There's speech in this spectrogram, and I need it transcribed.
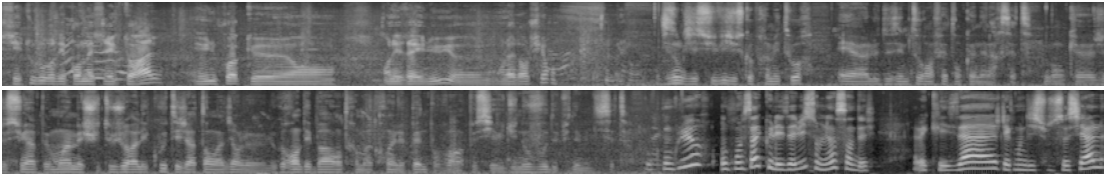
c'est toujours des promesses électorales, et une fois qu'on on les a élus, euh, on l'a dans le chiron. Disons que j'ai suivi jusqu'au premier tour. Et euh, le deuxième tour, en fait, on connaît la recette. Donc euh, je suis un peu moins, mais je suis toujours à l'écoute et j'attends, on va dire, le, le grand débat entre Macron et Le Pen pour voir un peu s'il y a eu du nouveau depuis 2017. Pour conclure, on constate que les avis sont bien scindés. Avec les âges, les conditions sociales,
